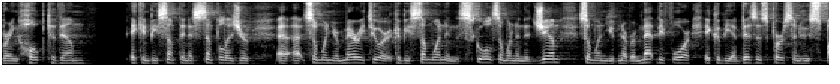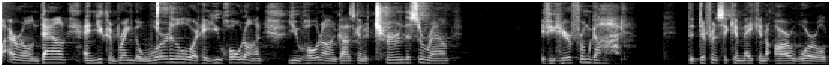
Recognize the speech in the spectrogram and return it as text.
bring hope to them. It can be something as simple as your, uh, uh, someone you're married to, or it could be someone in the school, someone in the gym, someone you've never met before. It could be a business person who's spiraling down, and you can bring the word of the Lord. Hey, you hold on. You hold on. God's going to turn this around. If you hear from God, the difference it can make in our world.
